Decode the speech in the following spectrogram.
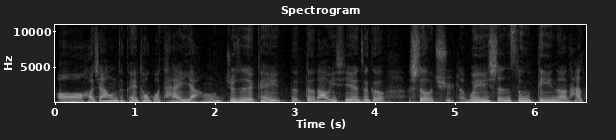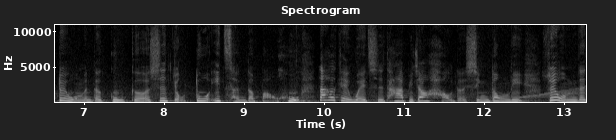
呃，好像可以透过太阳，就是可以得得到一些这个摄取的维生素 D 呢，它对我们的骨骼是有多一层的保护，那它可以维持它比较好的行动力，所以我们的。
